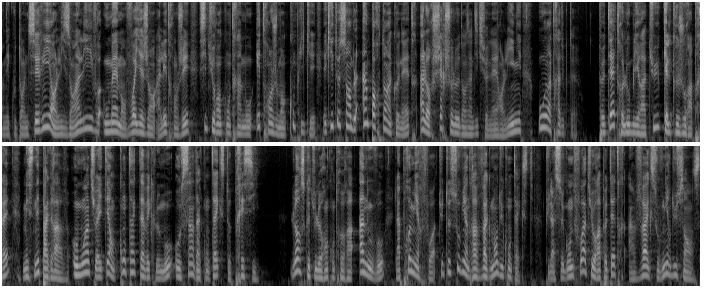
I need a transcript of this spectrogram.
En écoutant une série, en lisant un livre ou même en voyageant à l'étranger, si tu rencontres un mot étrangement compliqué et qui te semble important à connaître, alors cherche-le dans un dictionnaire en ligne ou un traducteur. Peut-être l'oublieras-tu quelques jours après, mais ce n'est pas grave, au moins tu as été en contact avec le mot au sein d'un contexte précis. Lorsque tu le rencontreras à nouveau, la première fois, tu te souviendras vaguement du contexte. Puis la seconde fois, tu auras peut-être un vague souvenir du sens,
